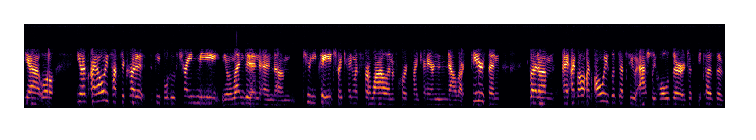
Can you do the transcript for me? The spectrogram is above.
Yeah, well, you know, I always have to credit the people who've trained me, you know, Lendon and um, Cooney Page, who I trained with for a while, and of course my trainer now, Lars Petersen. But um, I, I've al- I've always looked up to Ashley Holzer just because of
